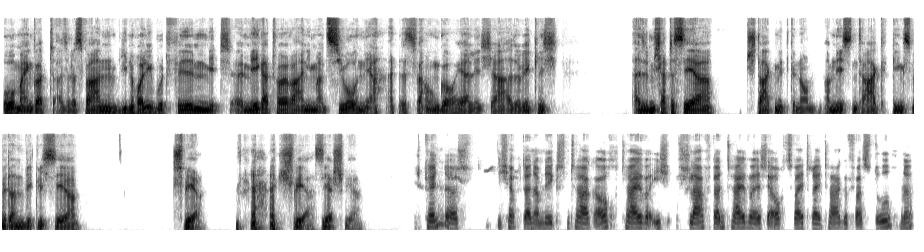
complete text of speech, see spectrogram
oh mein Gott, also das war ein, wie ein Hollywood-Film mit äh, mega teurer Animation, ja. Das war ungeheuerlich, ja. Also wirklich, also mich hat es sehr stark mitgenommen. Am nächsten Tag ging es mir dann wirklich sehr schwer. Schwer, sehr schwer. Ich kenne das. Ich habe dann am nächsten Tag auch teilweise, ich schlafe dann teilweise auch zwei, drei Tage fast durch. Ne?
